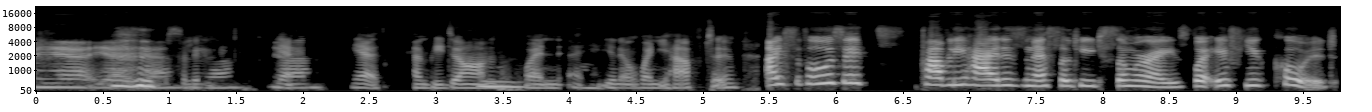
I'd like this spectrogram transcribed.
Yeah, yeah, yeah. absolutely. Yeah. yeah, yeah, can be done mm. when uh, you know when you have to. I suppose it's probably hard as an SLT to summarize, but if you could,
